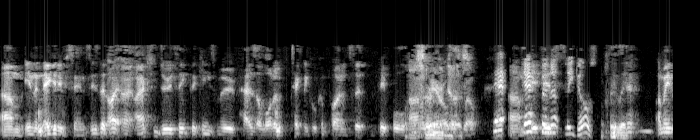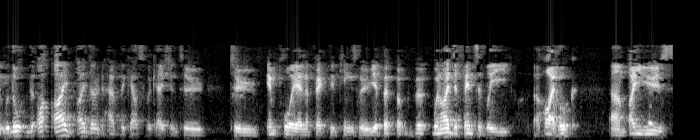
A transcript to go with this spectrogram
um, in the negative sense, is that I, I I actually do think the Kings move has a lot of technical components that people aren't Certainly aware of does. as well. De- Um, it- definitely does. Completely. Yeah. I mean, the, the, I I don't have the calcification to to employ an effective Kings move yet, but but, but when I defensively uh, high hook, um, I use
